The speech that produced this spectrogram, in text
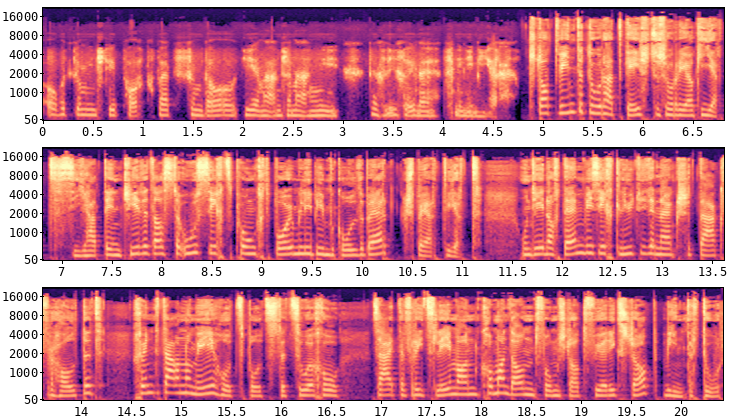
aber zumindest die Parkplätze, um da die Menschenmenge ein bisschen zu minimieren. Die Stadt Winterthur hat gestern schon reagiert. Sie hat entschieden, dass der Aussichtspunkt Bäumli beim Goldenberg gesperrt wird. Und je nachdem, wie sich die Leute in den nächsten Tagen verhalten, könnten auch noch mehr Hotspots dazukommen sagt Fritz Lehmann, Kommandant vom Stadtführungsstab Winterthur.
